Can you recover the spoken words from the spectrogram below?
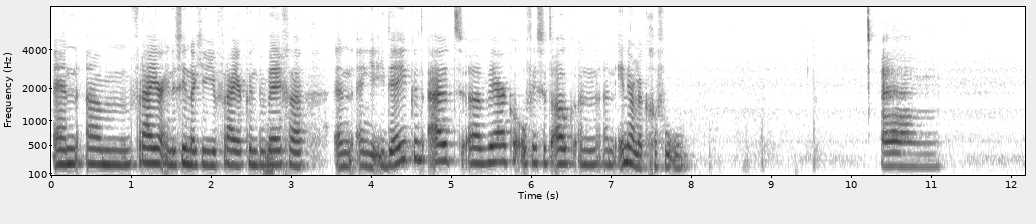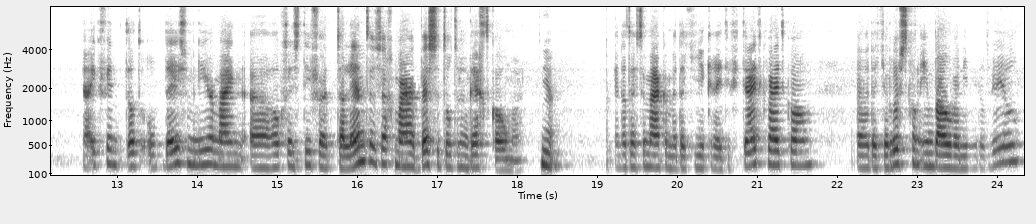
En um, vrijer in de zin dat je je vrijer kunt bewegen en, en je ideeën kunt uitwerken? Uh, of is het ook een, een innerlijk gevoel? Um, ja, ik vind dat op deze manier mijn uh, hoogsensitieve talenten zeg maar, het beste tot hun recht komen. Ja. En dat heeft te maken met dat je je creativiteit kwijt kan. Uh, dat je rust kan inbouwen wanneer je dat wil.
